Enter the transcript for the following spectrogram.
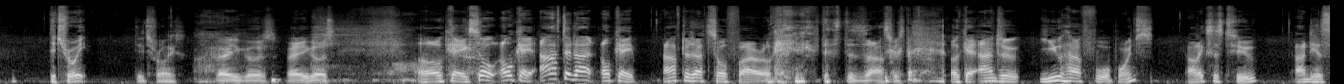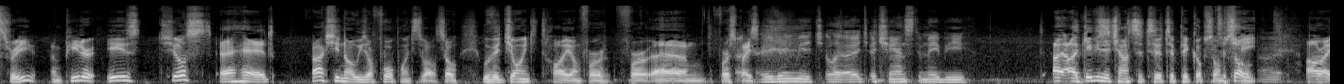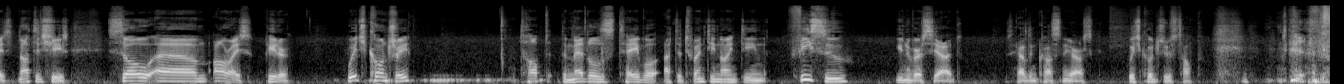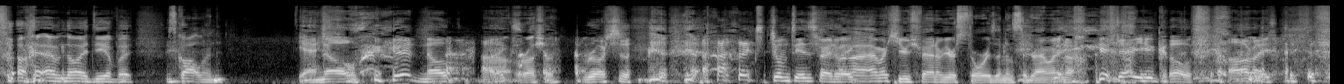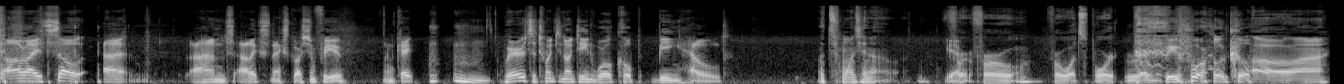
Detroit. Detroit. Very good. Very good. Okay, so okay, after that, okay, after that so far, okay, that's disastrous. Okay, Andrew, you have four points. Alex has two. Andy has three, and Peter is just ahead. Actually, no, he's on four points as well. So we've a joint tie on for for um, first place. Are you giving me a, ch- like, a, a chance to maybe? I, I'll give you a chance to, to, to pick up some. To so, cheat. Alright. all right, not to cheat. So, um, all right, Peter, which country topped the medals table at the 2019 FISU Universiade? Held in Krasnoyarsk. Which country was top? I have no idea, but Scotland. Yes. No, no, uh, Russia. Russia. Alex jumped in straight away. I- I'm a huge fan of your stories on Instagram. I know. there you go. All right. All right. So, uh, and Alex, next question for you. Okay. Where is the 2019 World Cup being held? The 20 now. Yeah. For, for for what sport? Rugby World Cup. Oh, uh,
